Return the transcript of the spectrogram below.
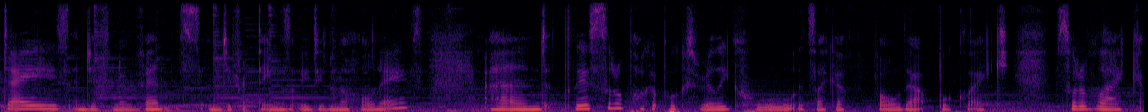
days and different events and different things that we did in the holidays. And this little pocketbook is really cool. It's like a fold out book, like sort of like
